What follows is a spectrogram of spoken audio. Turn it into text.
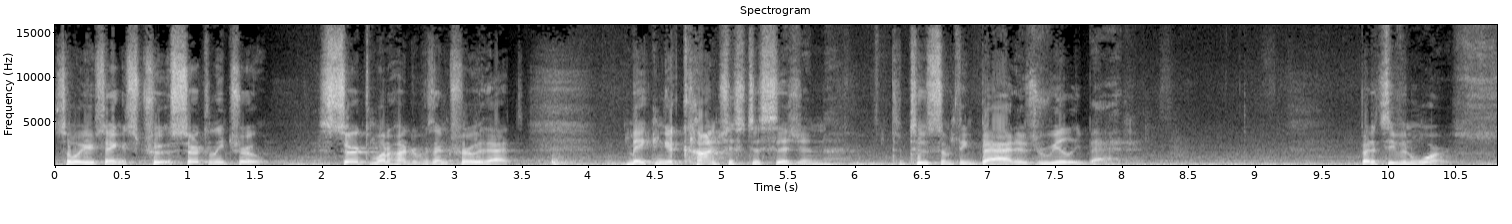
So what you're saying is true, certainly true, certain 100% true that making a conscious decision to do something bad is really bad. But it's even worse.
